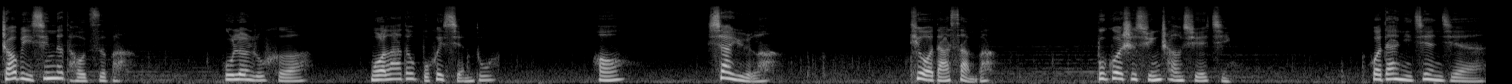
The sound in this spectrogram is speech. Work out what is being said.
找笔新的投资吧。无论如何，摩拉都不会嫌多。哦，下雨了。替我打伞吧。不过是寻常雪景。我带你见见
